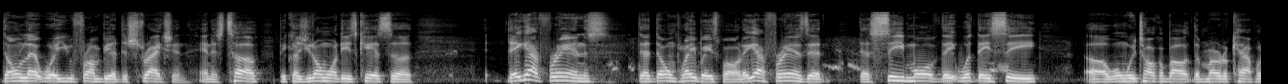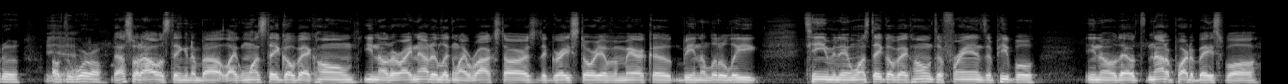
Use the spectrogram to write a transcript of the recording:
Don't let where you from be a distraction, and it's tough because you don't want these kids to. They got friends that don't play baseball. They got friends that that see more of they, what they see uh, when we talk about the murder capital of the world. That's what I was thinking about. Like once they go back home, you know, right now they're looking like rock stars. The great story of America being a little league team, and then once they go back home to friends and people, you know, that's not a part of baseball.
